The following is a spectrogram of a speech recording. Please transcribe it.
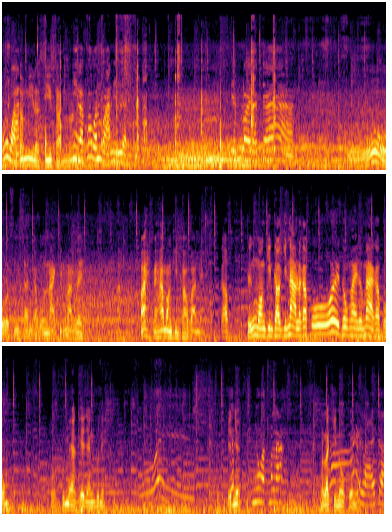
อู้หวานถ้ามีละสีสันนี่ล่ะพ่อหวานหวานๆนี่เลือดอืมเรียบร้อยแล้วจ้า โอ้โหสีสันครับผมน่ากินมากเลยอะไปไปหามองกินข้าวบ้านเนี่ยครับ ถึงมองกินข้าวกินน้ำแล้วครับ โอ้ยทงไห้ทงหน้าครับผมโอ้คุณแม่เฮ็ดหยังบุนี่โอ้ยเฮ็ดเนี่ยยอดมาละเวลากินนกตัวนี้หลายจ้ะ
